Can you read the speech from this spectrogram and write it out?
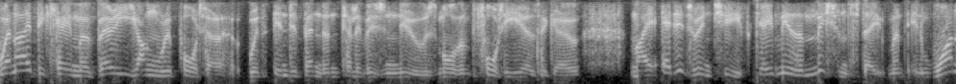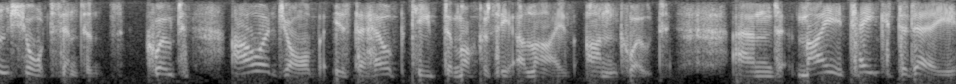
When I became a very young reporter with independent television news more than 40 years ago, my editor in chief gave me the mission statement in one short sentence. Quote, our job is to help keep democracy alive, unquote. And my take today,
